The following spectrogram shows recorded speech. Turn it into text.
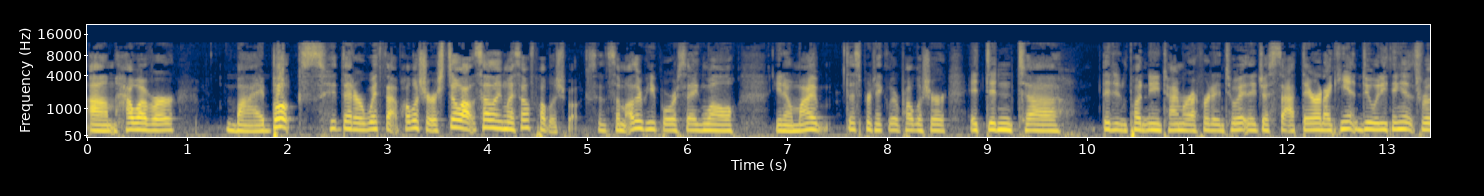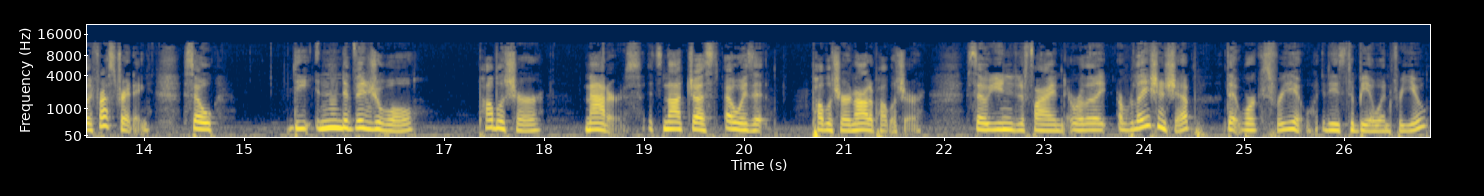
Um, however, my books that are with that publisher are still outselling my self published books, and some other people were saying, "Well, you know, my this particular publisher, it didn't." Uh, they didn't put any time or effort into it. They just sat there and I can't do anything. And it's really frustrating. So the individual publisher matters. It's not just, oh, is it publisher or not a publisher? So you need to find a, rela- a relationship that works for you. It needs to be a win for you.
